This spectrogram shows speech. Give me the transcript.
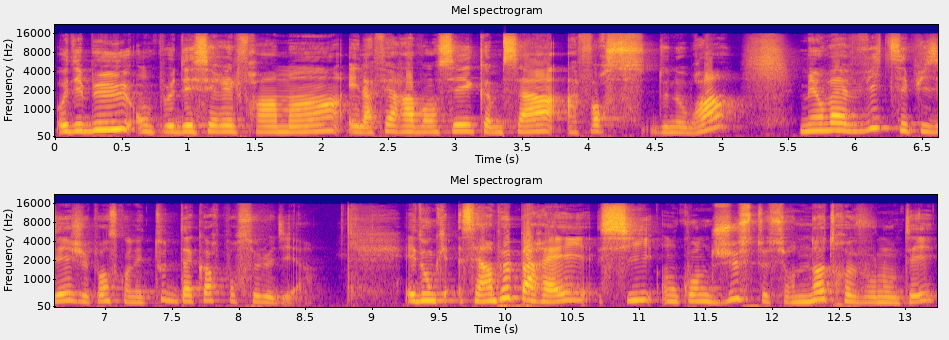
Au début, on peut desserrer le frein à main et la faire avancer comme ça à force de nos bras, mais on va vite s'épuiser, je pense qu'on est toutes d'accord pour se le dire. Et donc c'est un peu pareil si on compte juste sur notre volonté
